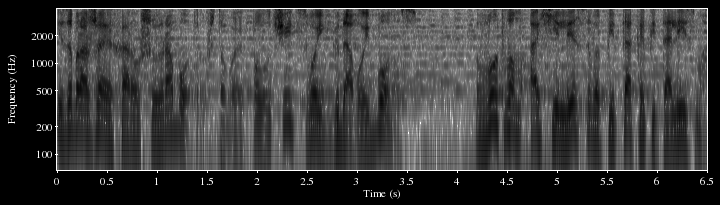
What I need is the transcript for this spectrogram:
изображая хорошую работу, чтобы получить свой годовой бонус. Вот вам ахиллесова пята капитализма.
